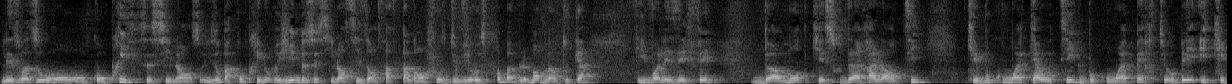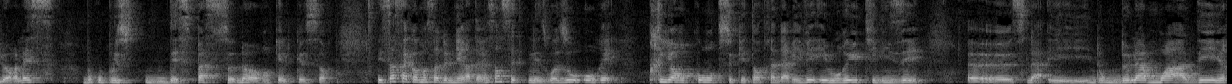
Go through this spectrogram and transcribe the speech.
les oiseaux ont, compris ce silence. Ils n'ont pas compris l'origine de ce silence, ils n'en savent pas grand-chose du virus probablement, mais en tout cas, ils voient les effets d'un monde qui est soudain ralenti, qui est beaucoup moins chaotique, beaucoup moins perturbé et qui leur laisse beaucoup plus d'espace sonore en quelque sorte. Et ça, ça commence à devenir intéressant, c'est que les oiseaux auraient pris en compte ce qui est en train d'arriver et auraient utilisé euh, cela. Et donc de là, moi, à dire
